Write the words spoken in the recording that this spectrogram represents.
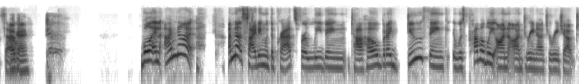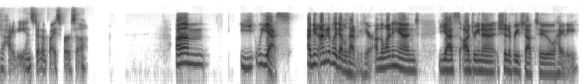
So okay. well, and I'm not I'm not siding with the Pratts for leaving Tahoe, but I do think it was probably on Audrina to reach out to Heidi instead of vice versa. Um Y- yes. I mean, I'm going to play devil's advocate here. On the one hand, yes, Audrina should have reached out to Heidi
